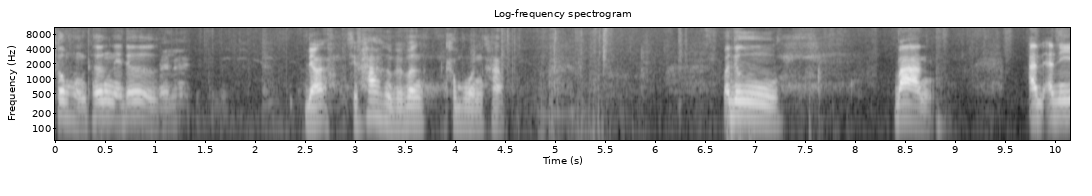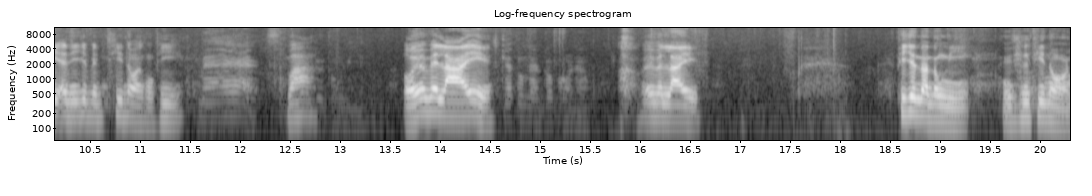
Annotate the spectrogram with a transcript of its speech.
ช่วงของเทิงในเด้อไปเลยเดี๋ยวสิพาขึ้นไปเบิ่งขบวนครับ มาดูบ้าน อันอันนี้อันนี้จะเป็นที่นอนของพี่แม่ ว่าอยู่ตรงนี้โอ้ยไม่เป็นไร แค่ตรงนั้นก็พอนะไม่เป็นไร พี่จะนอนตรงนี้นี่คือที่นอน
